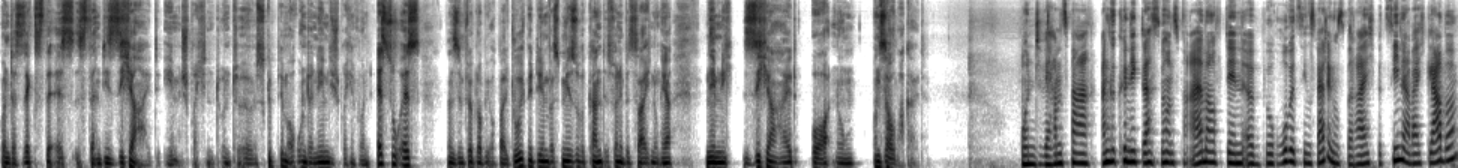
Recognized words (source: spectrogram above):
Und das sechste S ist dann die Sicherheit eben entsprechend. Und äh, es gibt eben auch Unternehmen, die sprechen von SOS, dann sind wir, glaube ich, auch bald durch mit dem, was mir so bekannt ist von der Bezeichnung her, nämlich Sicherheit, Ordnung und Sauberkeit. Und wir haben zwar angekündigt, dass wir uns vor allem auf den äh, Büro- bzw. Fertigungsbereich beziehen, aber ich glaube,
